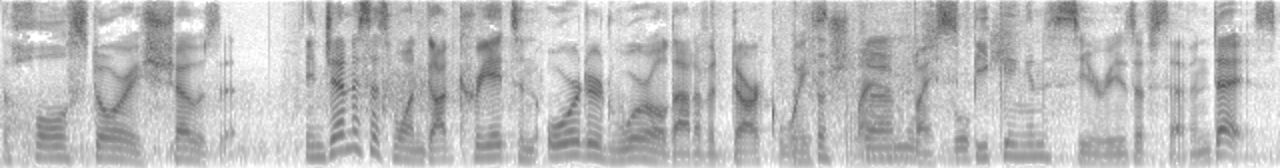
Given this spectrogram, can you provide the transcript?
the whole story shows it. In Genesis 1, God creates an ordered world out of a dark wasteland by speaking in a series of seven days.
